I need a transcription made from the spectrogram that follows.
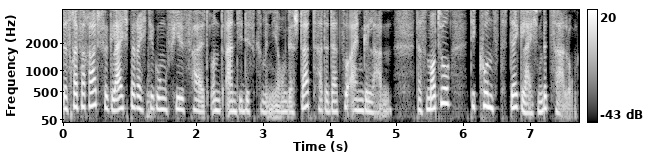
Das Referat für Gleichberechtigung, Vielfalt und Antidiskriminierung der Stadt hatte dazu eingeladen. Das Motto die Kunst der gleichen Bezahlung.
